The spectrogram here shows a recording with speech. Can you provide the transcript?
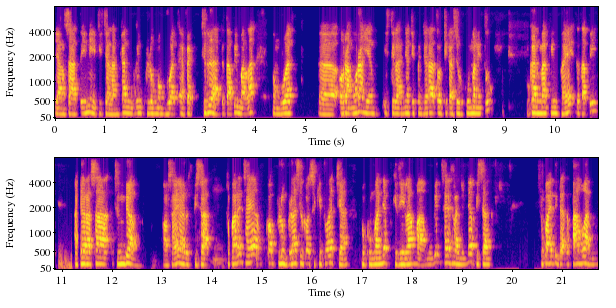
yang saat ini dijalankan mungkin belum membuat efek jerah, tetapi malah membuat eh, orang-orang yang istilahnya di penjara atau dikasih hukuman itu bukan makin baik, tetapi ada rasa dendam. Oh, saya harus bisa. Kemarin saya kok belum berhasil kok segitu aja, hukumannya begini lama. Mungkin saya selanjutnya bisa supaya tidak ketahuan,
